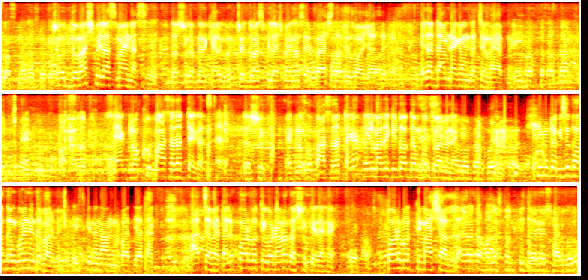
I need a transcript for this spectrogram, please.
প্লাস মাইনাস চোদ্দ মাস প্লাস মাইনাস দর্শক আপনারা খেয়াল করবেন চোদ্দ মাস প্লাস মাইনাস এর বাইশ তাদের বয়স আছে। এটার দামটা কেমন যাচ্ছেন ভাই আপনি? এই বাচ্চাটার দাম এক লক্ষ পাঁচ হাজার টাকা। দর্শক এক লক্ষ পাঁচ হাজার টাকা। এর মাঝে কি দরদাম করতে পারবে না সীমিত কিছু দরদাম করে নিতে পারবে। স্ক্রিনে নাম বাদ দেওয়া থাকবে। আচ্ছা ভাই তাহলে পরবর্তী গোটা আমরা দর্শককে দেখাই। পরবর্তী মাশাল্লাহ হলস্টাইন ফিজিয়ানের সার গরু।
